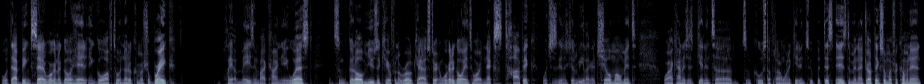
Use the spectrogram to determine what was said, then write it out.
But with that being said, we're gonna go ahead and go off to another commercial break. Play "Amazing" by Kanye West and some good old music here from the RodeCaster, and we're gonna go into our next topic, which is gonna, be like a chill moment where I kind of just get into some cool stuff that I want to get into. But this is the Midnight Drop. Thanks so much for coming in.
